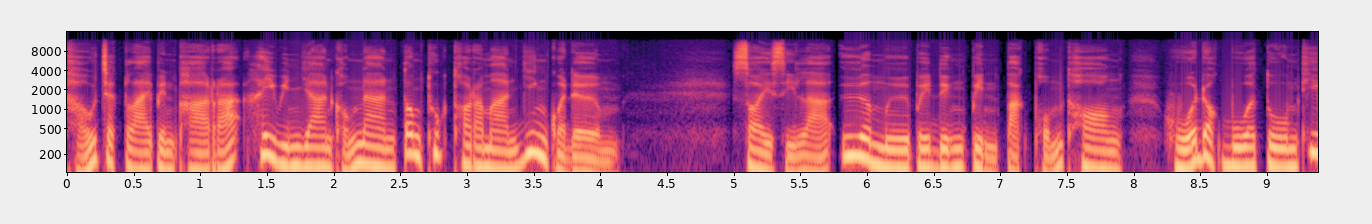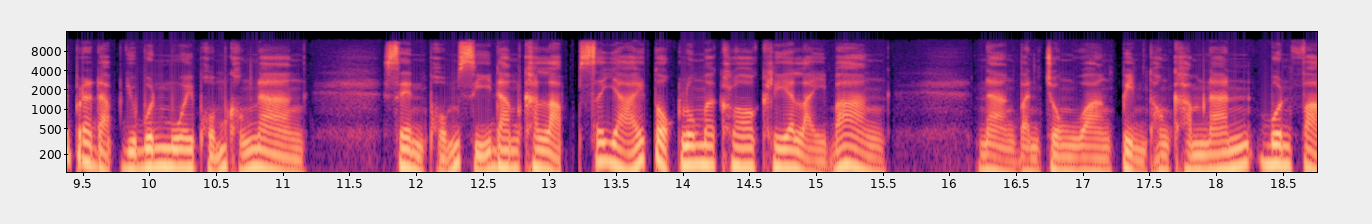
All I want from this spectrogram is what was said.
เขาจะกลายเป็นภาระให้วิญญาณของนางต้องทุกข์ทรมานยิ่งกว่าเดิมสร้อยศิลาเอื้อมมือไปดึงปิ่นปักผมทอง หัวดอกบัวตูมที่ประดับอยู่บนมวยผมของนาง เส้นผมสีดำขลับสยายตกลงมาคลอเคลียไหลบ้าง นางบรรจงวางปิ่นทองคำนั้น บนฝ่า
